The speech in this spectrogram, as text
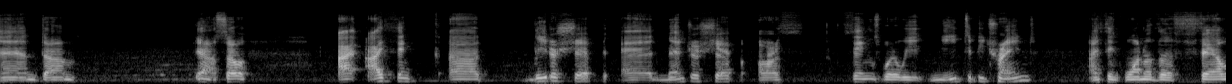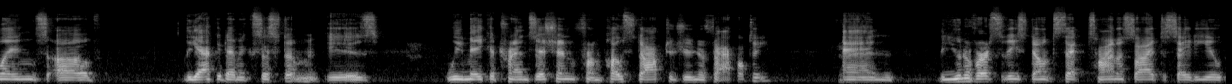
and um, yeah, so I I think uh, leadership and mentorship are th- things where we need to be trained. I think one of the failings of the academic system is we make a transition from postdoc to junior faculty, and the universities don't set time aside to say to you,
